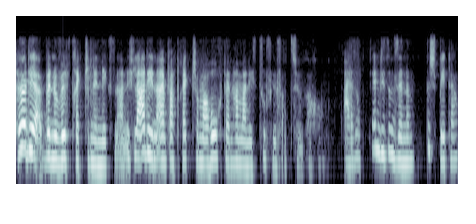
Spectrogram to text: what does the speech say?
Hör dir, wenn du willst, direkt schon den nächsten an. Ich lade ihn einfach direkt schon mal hoch, dann haben wir nicht zu viel Verzögerung. Also, in diesem Sinne, bis später.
